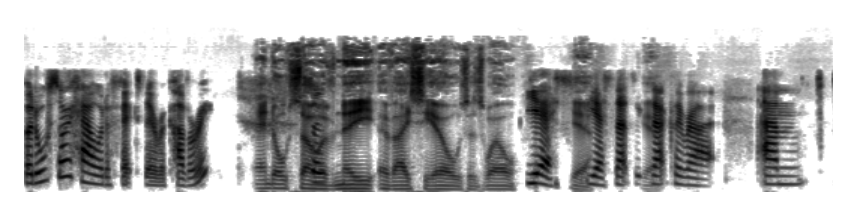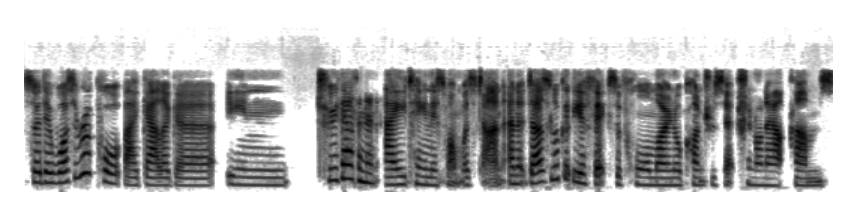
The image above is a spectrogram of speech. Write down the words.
but also how it affects their recovery. And also So- of knee of ACLs as well. Yes, Yeah. yes, that's Yeah. exactly right. Um, so there was a report by Gallagher in 2018, this one was done, and it does look at the effects of hormonal contraception on outcomes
